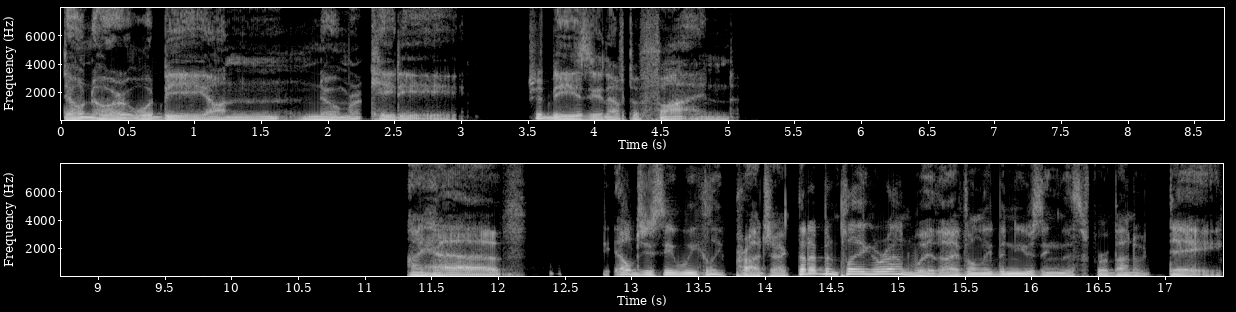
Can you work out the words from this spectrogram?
Don't know where it would be on GNOME or KDE. Should be easy enough to find. I have the LGC Weekly project that I've been playing around with. I've only been using this for about a day.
